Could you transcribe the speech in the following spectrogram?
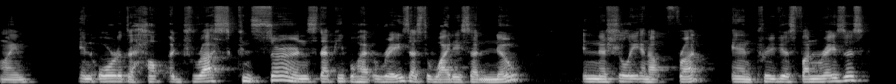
time in order to help address concerns that people had raised as to why they said no initially and upfront in previous fundraisers.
